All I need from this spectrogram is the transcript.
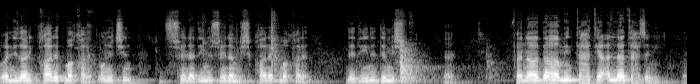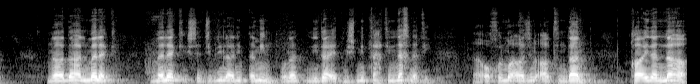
ve lidarik kalet makalet. Onun için söylediğini söylemiş. Kalet makalet. Dediğini demiş. Fenadaha min tahtiha en la tahzeni. Nadahal melek. İşte Cibril alim emin ona nida etmiş. Min tahti nehleti. O hurma ağacının altından kailen laha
